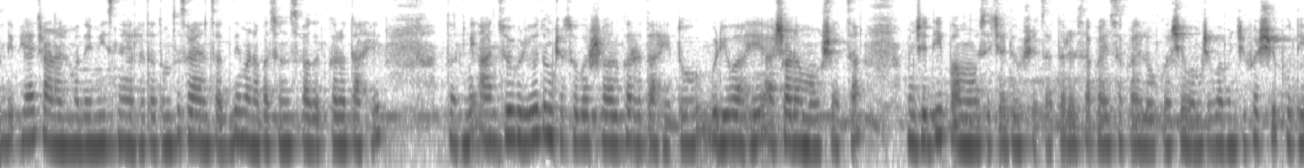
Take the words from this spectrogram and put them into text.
संदीप या चॅनलमध्ये मी स्नेहलता तुमचं सगळ्यांचं अगदी मनापासून स्वागत करत आहे. तर मी आज जो व्हिडिओ तुमच्यासोबत शेअर करत आहे तो व्हिडिओ आहे आषाढ अमावस्याचा म्हणजे दीप अमावस्याच्या दिवशीचा. तर सकाळी सकाळी लवकर शिवमच्या बाबांची फशीप होती.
